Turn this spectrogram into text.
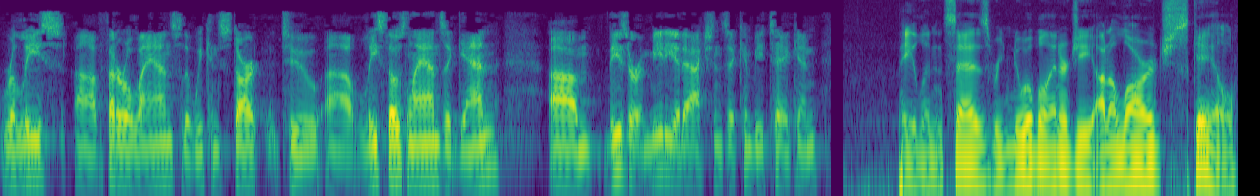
release uh, federal lands so that we can start to uh, lease those lands again. Um, these are immediate actions that can be taken. Palin says renewable energy on a large scale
